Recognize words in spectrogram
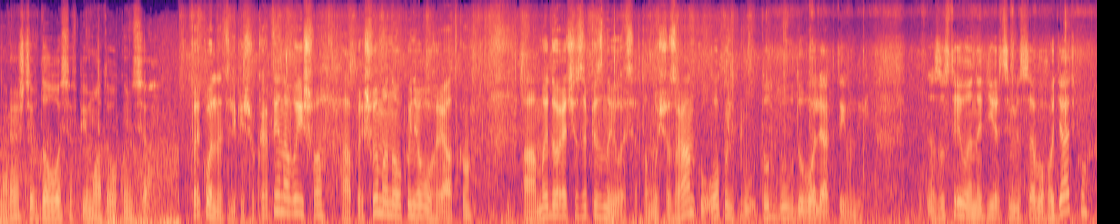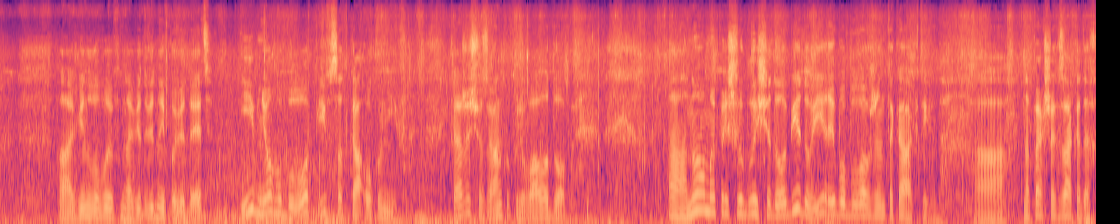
Нарешті вдалося впіймати окунця. Прикольна тільки що картина вийшла. Прийшли ми на окуньову грядку. Ми, до речі, запізнилися, тому що зранку окунь тут був доволі активний. Зустріли на дірці місцевого дядьку. Він ловив на відвідний повідець, і в нього було пів садка окунів. Каже, що зранку клювало добре. А, ну а ми прийшли ближче до обіду, і риба була вже не така активна. А, на перших закидах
